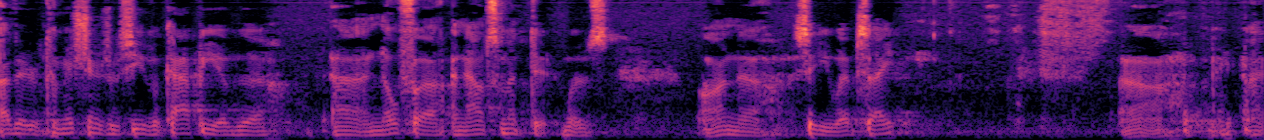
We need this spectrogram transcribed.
other commissioners receive a copy of the uh, NOFA announcement that was on the city website? Uh,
